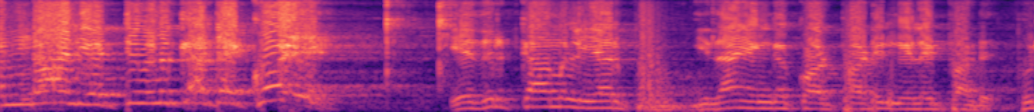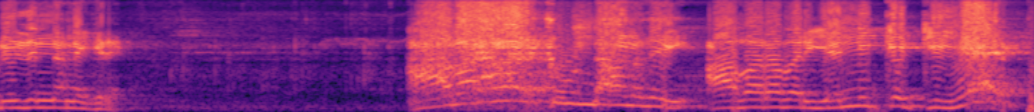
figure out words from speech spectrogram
என்றால் எட்டு விழுக்காட்டை கோழி எதிர்க்காமல் ஏற்படும் இதுதான் எங்க கோட்பாடு நிலைப்பாடு. புரியுதுன்னு நினைக்கிறேன். அவரவருக்கு உண்டானதை அவரவர் எண்ணிக்கைக்கு ஏற்ப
